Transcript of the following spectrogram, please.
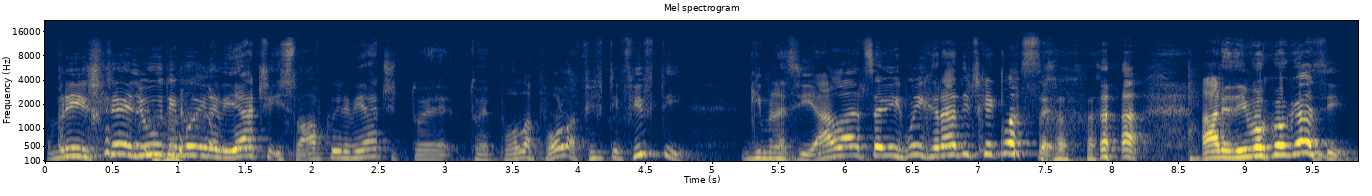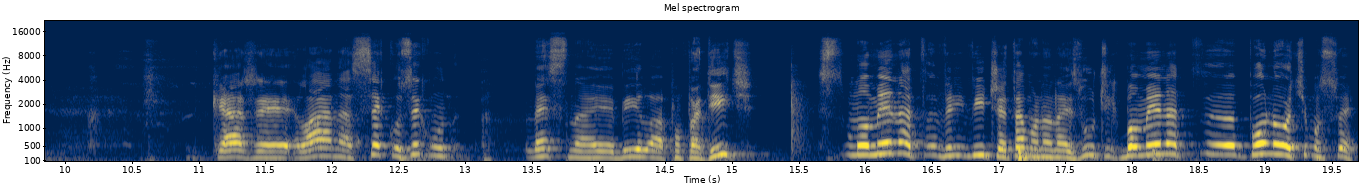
vrište ljudi moji navijači i Slavko i navijači, to je, to je pola pola, 50-50 gimnazijalaca i mojih radičke klase. Ali nimo ko gazi. Kaže, Lana, sekund, sekund, Vesna je bila popadić, momenat viče tamo na najzvučnik, momenat, e, ponovo ćemo sve.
